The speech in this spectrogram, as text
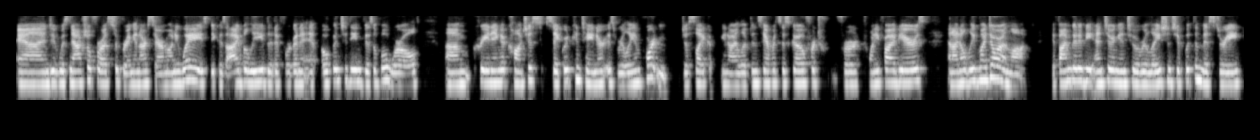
And it was natural for us to bring in our ceremony ways because I believe that if we're going to open to the invisible world, um, creating a conscious sacred container is really important. Just like, you know, I lived in San Francisco for, for 25 years and I don't leave my door unlocked. If I'm going to be entering into a relationship with the mystery,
